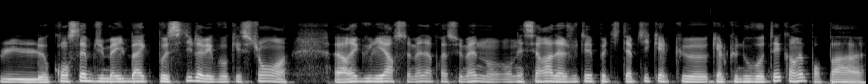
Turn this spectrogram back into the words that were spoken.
le concept du mailbag possible avec vos questions euh, régulières semaine après semaine. On, essaiera d'ajouter petit à petit quelques quelques nouveautés quand même pour pas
